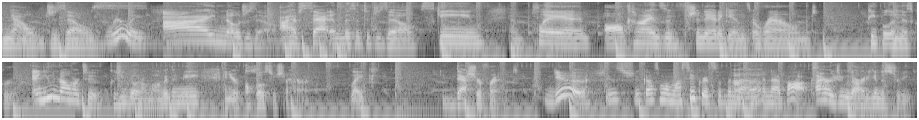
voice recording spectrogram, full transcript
now Gizelle's. Really? I know Gizelle. I have sat and listened to Gizelle scheme and plan all kinds of shenanigans around people in this group. And you know her too, because you've known her longer than me and you're closer to her. Like, that's your friend. Yeah, she's she's got some of my secrets up in, that, uh-huh. in that box. I heard you was already in the streets.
